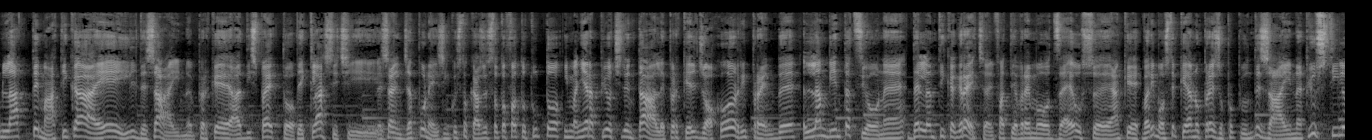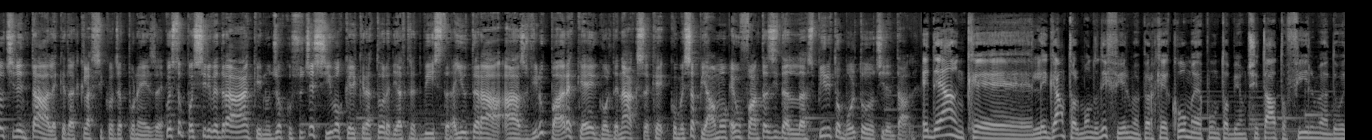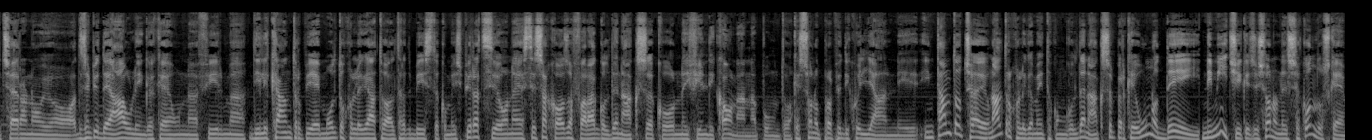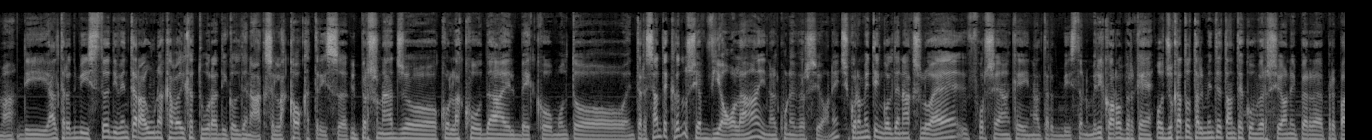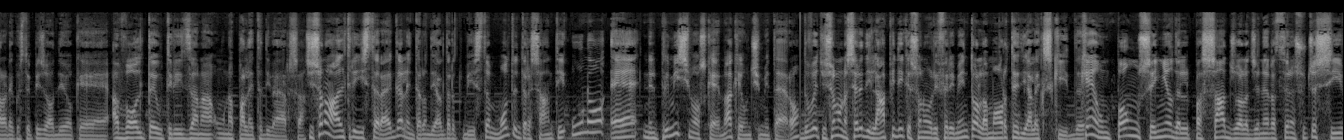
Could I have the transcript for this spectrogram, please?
la tematica e il design perché a dispetto dei classici design giapponesi in questo caso è stato fatto tutto in maniera più occidentale perché il gioco riprende l'ambientazione dell'antica Grecia. Infatti avremo Zeus e anche vari mostri che hanno preso proprio un design più stile occidentale che dal classico giapponese. Questo poi si rivedrà anche in un gioco successivo che il creatore di Altered Beast aiuterà a sviluppare che è Golden Axe che come sappiamo è un fantasy dal spirito molto occidentale. Ed è anche legato al mondo di film perché come appunto abbiamo citato film dove c'erano ad esempio The Howling che è un film di licantropi è molto collegato a Altered Beast come ispirazione. Stessa cosa farà Golden Axe con i film di Conan appunto che sono proprio di quegli anni. Intanto c'è un altro collegamento con Golden Axe perché uno dei nemici che ci sono nel secondo schema di Altered Beast diventerà una cavalcatura di Golden Axe la Cox Cockatrice, il personaggio con la coda e il becco molto interessante, credo sia viola in alcune versioni, sicuramente in Golden Axe lo è, forse anche in Altered Beast, non mi ricordo perché ho giocato talmente tante conversioni per preparare questo episodio che a volte utilizzano una palette diversa. Ci sono altri easter egg all'interno di Altered Beast molto interessanti, uno è nel primissimo schema che è un cimitero dove ci sono una serie di lapidi che sono un riferimento alla morte di Alex Kidd, che è un po' un segno del passaggio alla generazione successiva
